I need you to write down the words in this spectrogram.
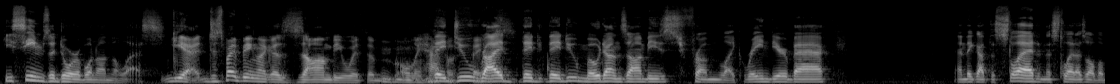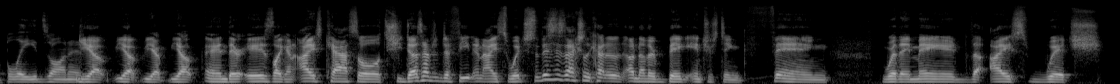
he seems adorable nonetheless. yeah. Despite being like a zombie with a, mm-hmm. only half. they do face. ride. They they do mow down zombies from like reindeer back, and they got the sled, and the sled has all the blades on it. Yep, yep, yep, yep. And there is like an ice castle. She does have to defeat an ice witch. So this is actually kind of another big interesting thing where they made the ice witch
